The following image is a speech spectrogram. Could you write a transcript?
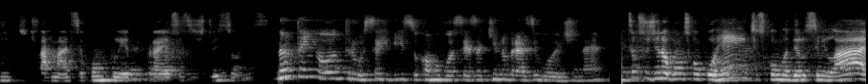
de, farmácia completo para essas instituições. Não tem outro serviço como vocês aqui no Brasil hoje, né? Estão surgindo alguns concorrentes com modelo similar,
